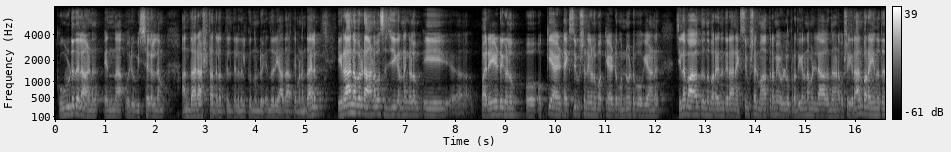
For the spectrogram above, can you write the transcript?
കൂടുതലാണ് എന്ന ഒരു വിശകലനം അന്താരാഷ്ട്ര തലത്തിൽ നിലനിൽക്കുന്നുണ്ട് എന്നൊരു യാഥാർത്ഥ്യമാണ്. എന്തായാലും ഇറാൻ അവരുടെ ആണവ സജ്ജീകരണങ്ങളും ഈ പരേഡുകളും ഒക്കെയായിട്ട് എക്സിബിഷനുകളും ഒക്കെ ആയിട്ട് മുന്നോട്ട് പോവുകയാണ്. ചില ഭാഗത്ത് നിന്ന് പറയുന്നത് ഇറാൻ എക്സിബിഷൻ മാത്രമേ ഉള്ളൂ പ്രതികരണമില്ല എന്നാണ്. പക്ഷേ ഇറാൻ പറയുന്നത്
